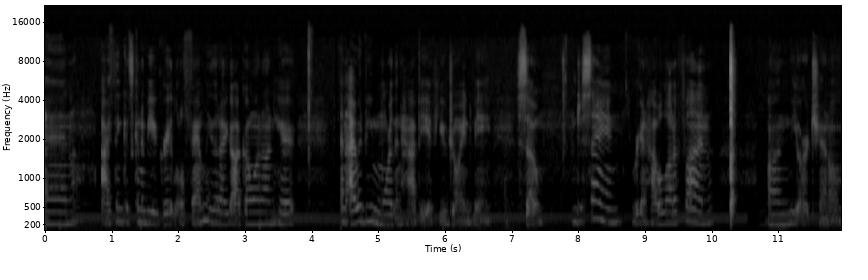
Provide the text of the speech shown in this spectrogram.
And I think it's gonna be a great little family that I got going on here and I would be more than happy if you joined me. So I'm just saying, we're gonna have a lot of fun on the art channel.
